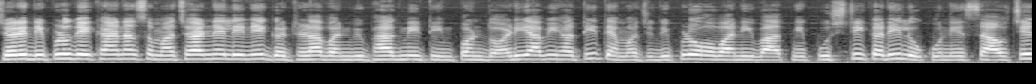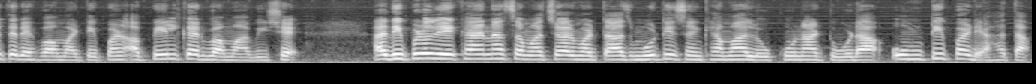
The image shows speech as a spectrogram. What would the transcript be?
જ્યારે દીપડો દેખાયાના સમાચારને લઈને ગઢડા વન વિભાગની ટીમ પણ દોડી આવી હતી, તેમજ દીપડો હોવાની વાતની પુષ્ટિ કરી લોકોને સાવચેત રહેવા માટે પણ અપીલ કરવામાં આવી છે. આ દીપડો દેખાયાના સમાચાર મળતા જ મોટી સંખ્યામાં લોકોના ટોળા ઉમટી પડ્યા હતા.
